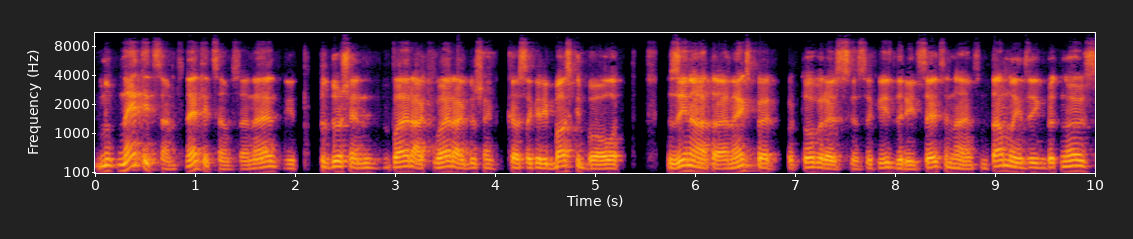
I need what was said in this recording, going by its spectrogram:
nu, neticams, neticams. Ne? Tur droši vien vairāk, vairāk vien, kā saka, arī basketbola zinātnēji un eksperti par to varēs saka, izdarīt secinājumus un tam līdzīgi. Bet nu, es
